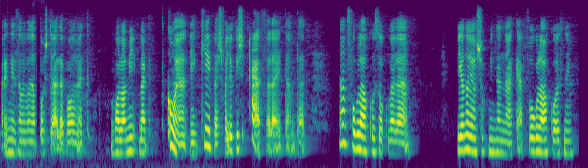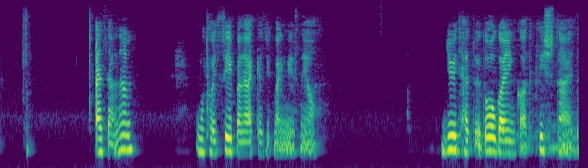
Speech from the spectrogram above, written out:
Megnézem, hogy van a postára valamit, valami, mert komolyan én képes vagyok, és elfelejtem. Tehát nem foglalkozok vele. Ugye nagyon sok mindennel kell foglalkozni. Ezzel nem. Úgyhogy szépen elkezdjük megnézni a gyűjthető dolgainkat, kristályt,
